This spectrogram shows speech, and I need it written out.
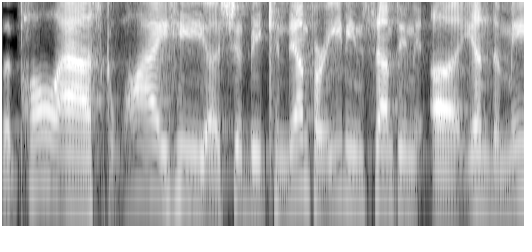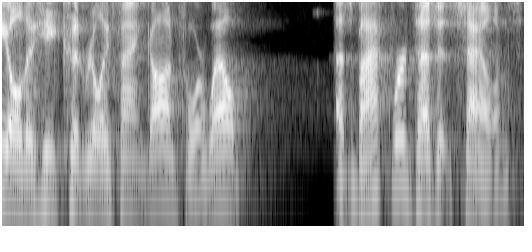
But Paul asks why he uh, should be condemned for eating something uh, in the meal that he could really thank God for. Well, as backwards as it sounds,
